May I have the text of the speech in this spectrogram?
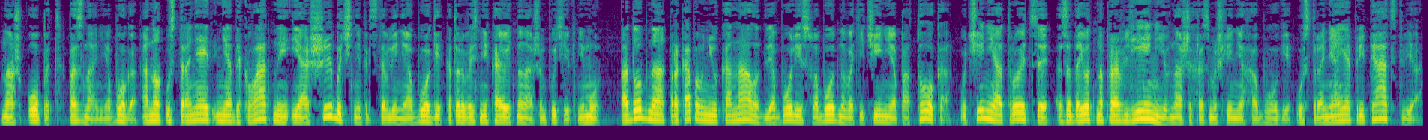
наш опыт познания Бога. Оно устраняет неадекватные и ошибочные представления о Боге, которые возникают на нашем пути к Нему. Подобно прокапыванию канала для более свободного течения потока, учение о Троице задает направление в наших размышлениях о Боге, устраняя препятствия,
